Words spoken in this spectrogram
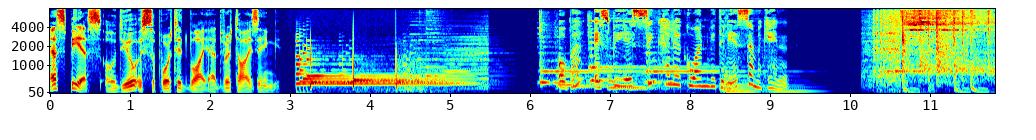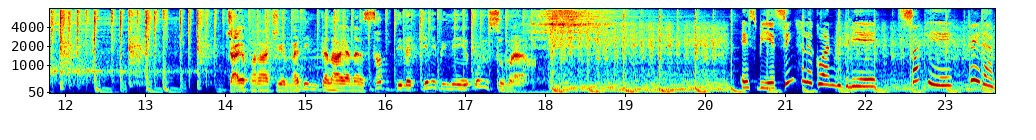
SBS Audio is supported by advertising. ඔබ SBS Sinhala කුවන් විදිලිය සමකෙන් ජයපරාජය මැදින් ගලා යන සබ්දින කෙලිබිලේ උණුසුම. SBS සිංහල කුවන් විදිලියේ සතියේ ක්‍රීඩා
